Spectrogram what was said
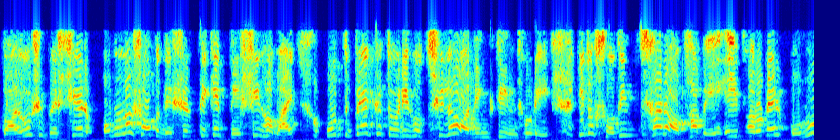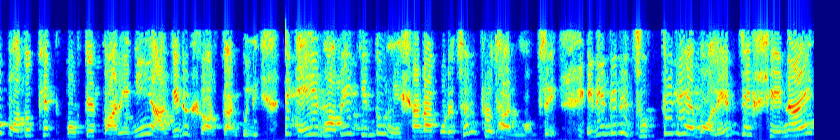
বয়স বিশ্বের অন্য সব দেশের থেকে বেশি হওয়ায় উদ্বেগ তৈরি হচ্ছিল অনেক দিন ধরে কিন্তু সদিচ্ছার অভাবে এই ধরনের কোনো পদক্ষেপ আগের সরকারগুলি ঠিক এইভাবেই কিন্তু নিশানা করেছেন প্রধানমন্ত্রী। এদিন তিনি যুক্তি দিয়ে বলেন যে, সেনায়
